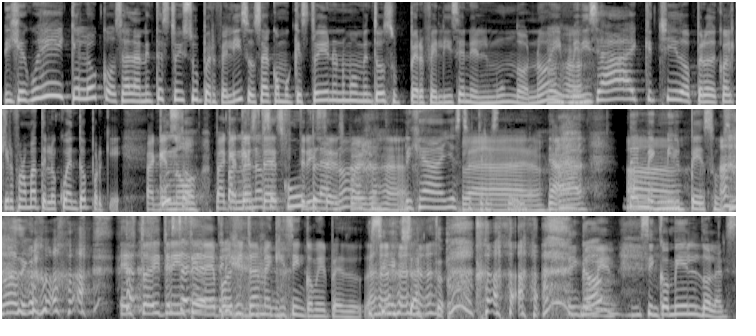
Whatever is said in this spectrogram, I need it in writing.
Dije, güey, qué loco. O sea, la neta estoy súper feliz. O sea, como que estoy en un momento súper feliz en el mundo, ¿no? Y me dice, ay, qué chido. Pero de cualquier forma te lo cuento porque. Pa' que no- pa' que no estés triste después, ajá. Dije, ay, ya estoy Claro. triste. Denme Ah. mil pesos, ¿no? Así como- Estoy triste, deposítame aquí cinco mil pesos. Sí, exacto. Cinco ¿No? mil. Cinco mil dólares.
